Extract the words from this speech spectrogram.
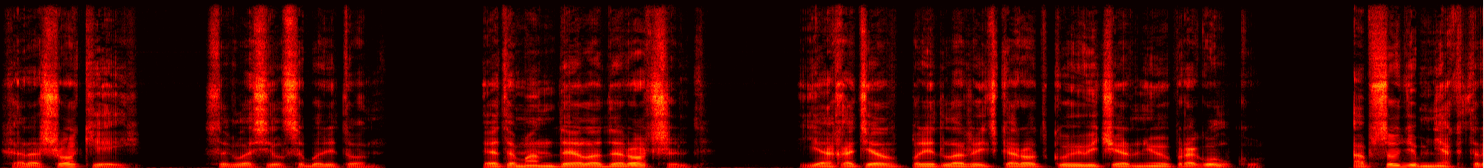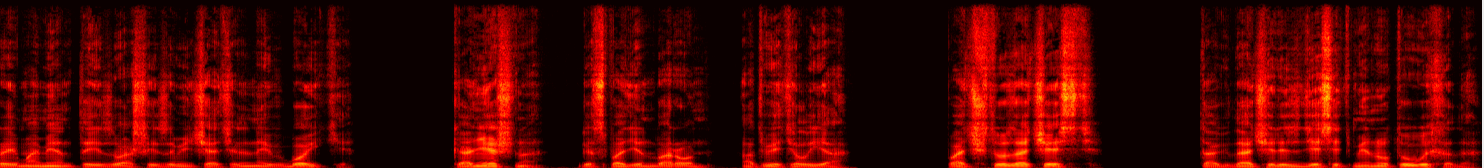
Хорошо, Кей, согласился баритон. Это Мандела де Ротшильд. Я хотел предложить короткую вечернюю прогулку. Обсудим некоторые моменты из вашей замечательной вбойки. Конечно, господин барон, ответил я. Почту за честь. Тогда через десять минут у выхода.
